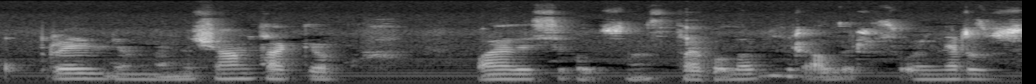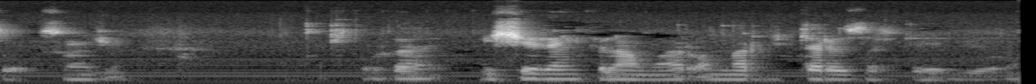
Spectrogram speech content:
evet, burayı biliyorum ben de şu an tag yok. Bana destek olursanız tag olabilir alırız oynarız bu sonucu. Burada yeşil renk falan var onlar bitler özel diye biliyorum.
